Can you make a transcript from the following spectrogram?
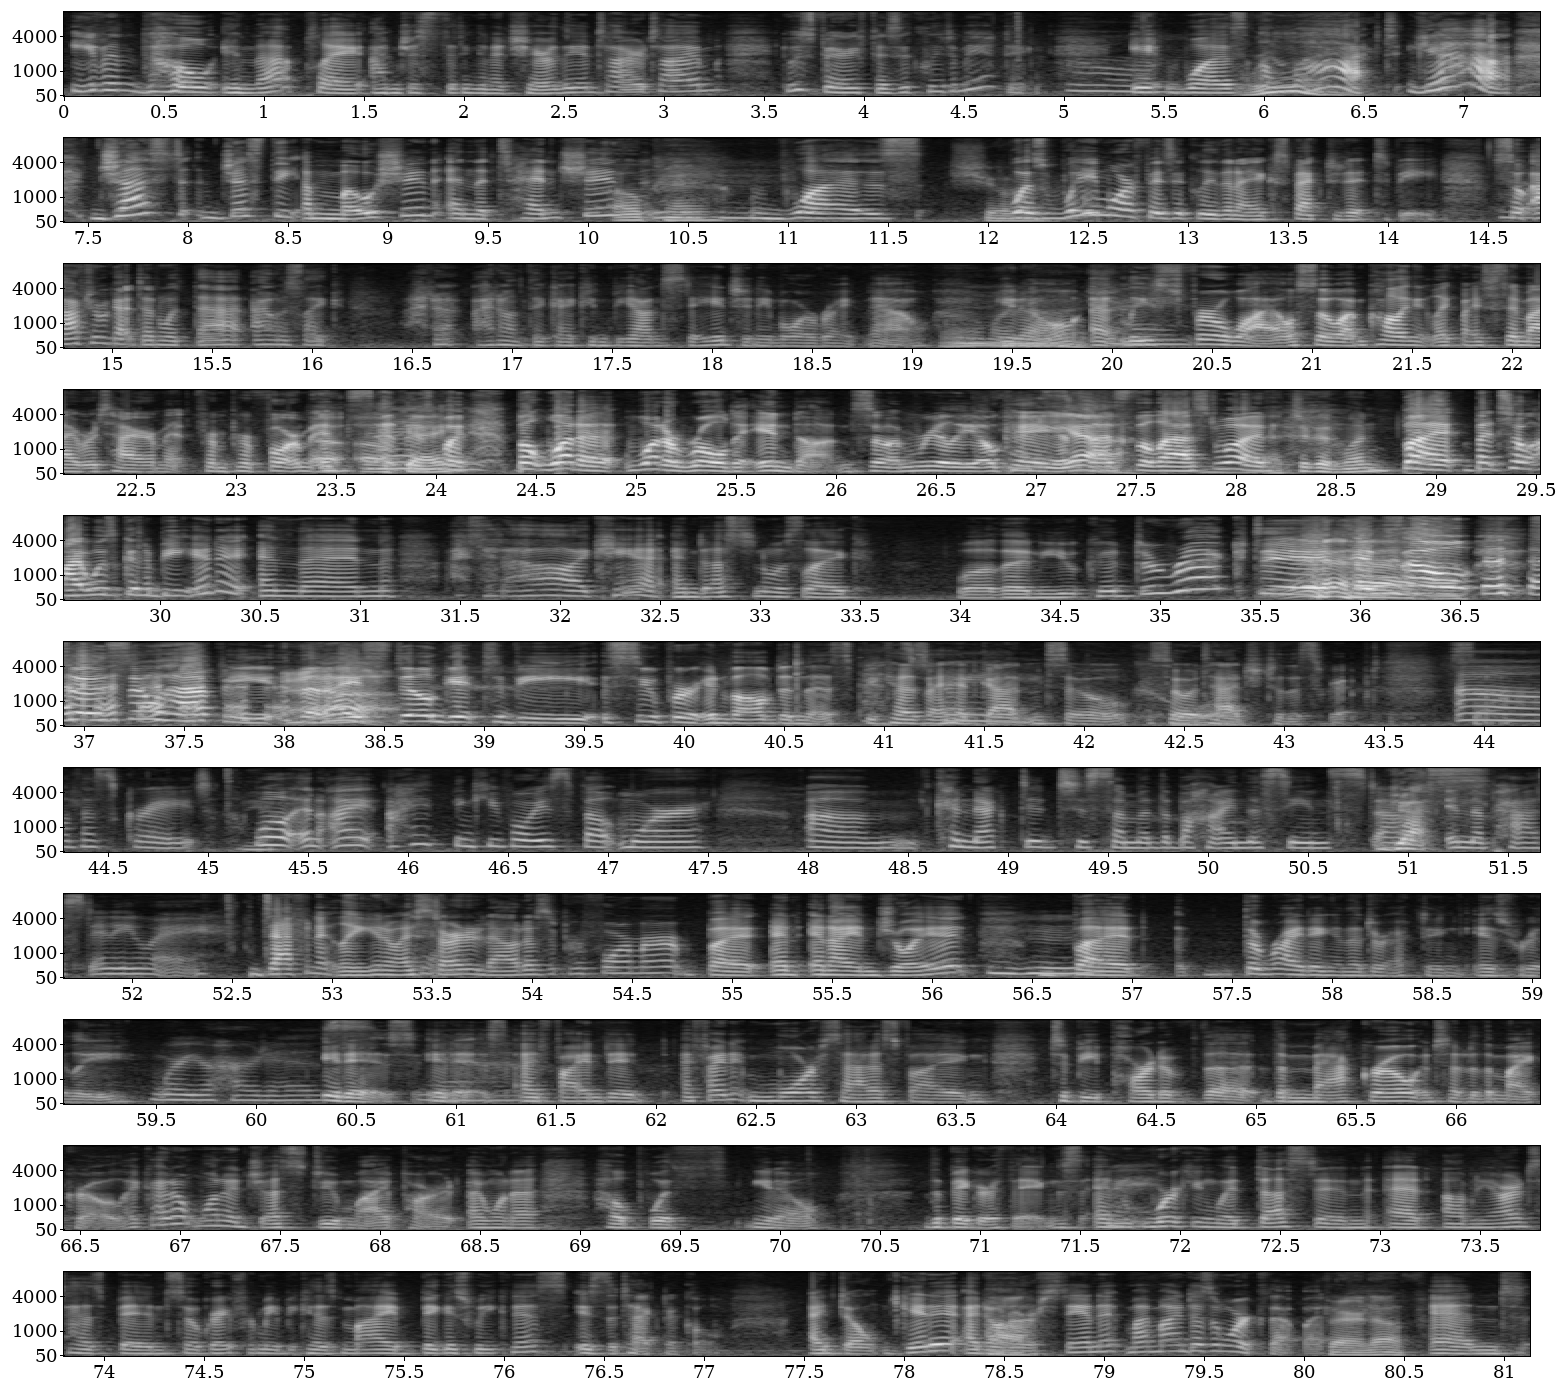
even though in that play I'm just sitting in a chair the entire time, it was very physically demanding. It was a lot. Yeah. Just just the emotion and the tension Okay. Mm-hmm. was Sure. was way more physically than I expected it to be. So after we got done with that, I was like I don't, I don't think I can be on stage anymore right now. you know, gosh. at least for a while. So I'm calling it like my semi-retirement from performance Uh, at this point. But what a what a role to end on. So I'm really okay if Yeah. that's the last one. That's a good one. But but so I was going to be in it, and then I said, "Oh, I can't." And Dustin was like, "Well, then you could direct it." And so so I'm so happy that I still get to be super involved in this because I had gotten so so attached to the script. So. Oh, that's great. Well, and I, I think you've always felt more um, connected to some of the behind the scenes stuff Yes. in the past anyway. Definitely. You know, I started out as a performer, but and, and I enjoy it, Mm-hmm. but the writing and the directing is really Where your heart is. It is. It is. I find it. I find it more satisfying to be part of the the macro instead of the micro. Like I don't want to just do my part. I want to help with you know the bigger things. And Right. working with Dustin at Omni Arts has been so great for me because my biggest weakness is the technical. I don't get it. I don't Ah. understand it. My mind doesn't work that way. Fair enough. And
